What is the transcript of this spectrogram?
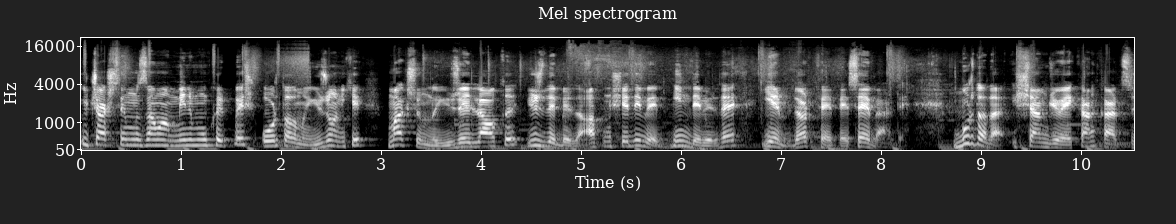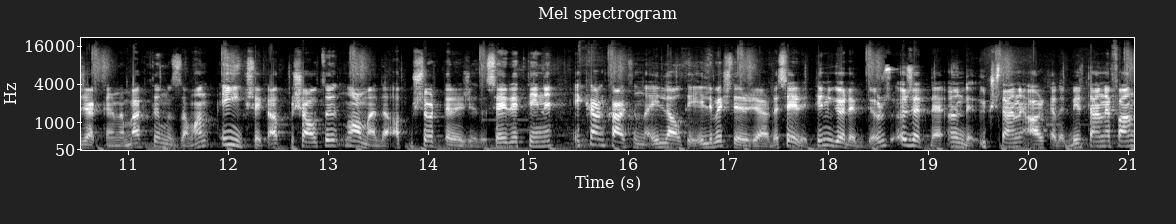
3 açtığımız zaman minimum 45, ortalama 112, maksimumda 156, %1'de 67 ve 1000'de 1'de 24 FPS verdi. Burada da işlemci ve ekran kartı sıcaklığına baktığımız zaman en yüksek 66, normalde 64 derecede seyrettiğini, ekran kartında 56'ya 55 derecelerde seyrettiğini görebiliyoruz. Özetle önde 3 tane, arkada 1 tane fan.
